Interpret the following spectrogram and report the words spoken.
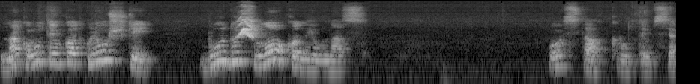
накрутимо коклюшки. Будуть локони у нас. Ось так крутимося.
